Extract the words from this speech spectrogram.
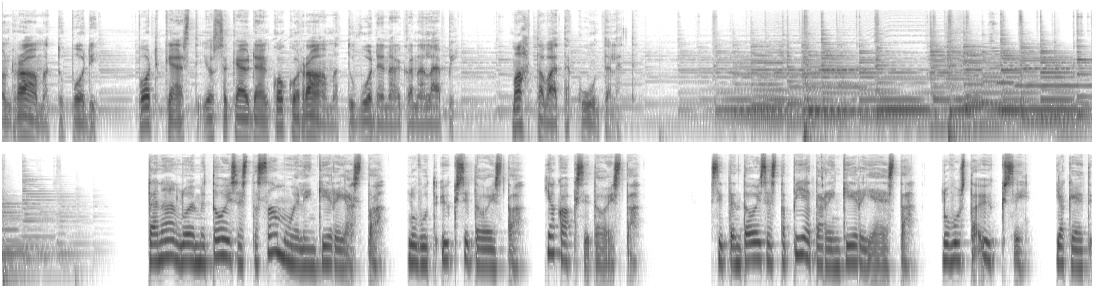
on Raamattu-podi, podcast, jossa käydään koko Raamattu vuoden aikana läpi. Mahtavaa, että kuuntelet! Tänään luemme toisesta Samuelin kirjasta, luvut 11 ja 12. Sitten toisesta Pietarin kirjeestä, luvusta 1, jakeet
